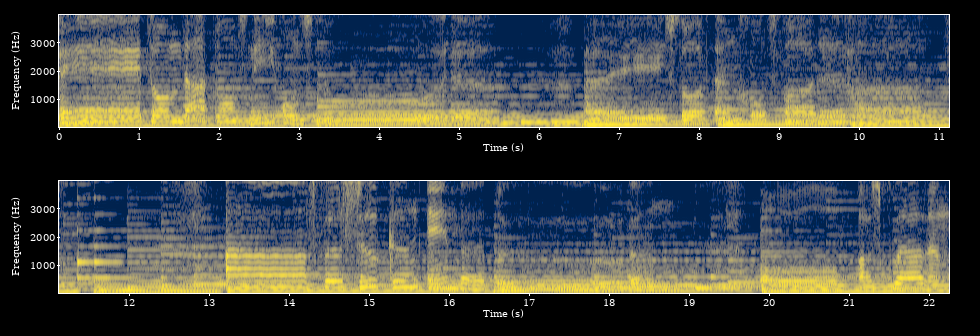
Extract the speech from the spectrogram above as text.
Net omdat ons nie ons noode uitstort in God se Vaderhart. As versoeking en beproewing as kwelling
